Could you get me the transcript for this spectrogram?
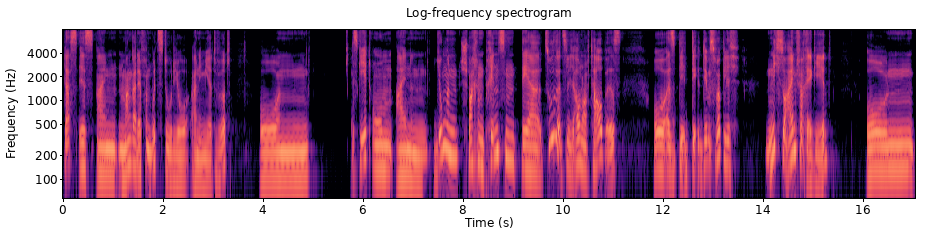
Das ist ein Manga, der von Wit Studio animiert wird. Und Es geht um einen jungen, schwachen Prinzen, der zusätzlich auch noch taub ist. Oh, also de, de, dem es wirklich nicht so einfach ergeht. Und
